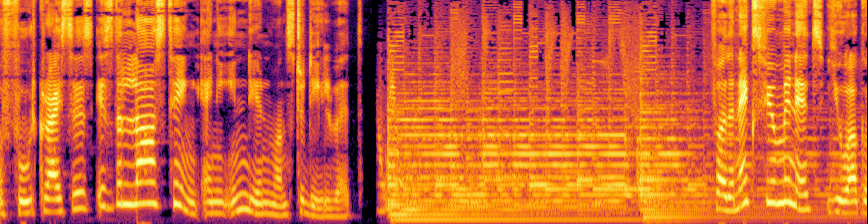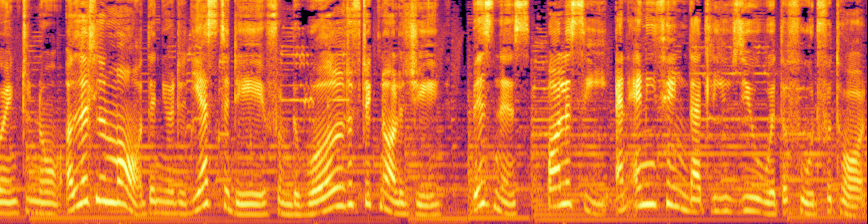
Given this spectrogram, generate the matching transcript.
A food crisis is the last thing any Indian wants to deal with. For the next few minutes, you are going to know a little more than you did yesterday from the world of technology, business, policy, and anything that leaves you with a food for thought.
